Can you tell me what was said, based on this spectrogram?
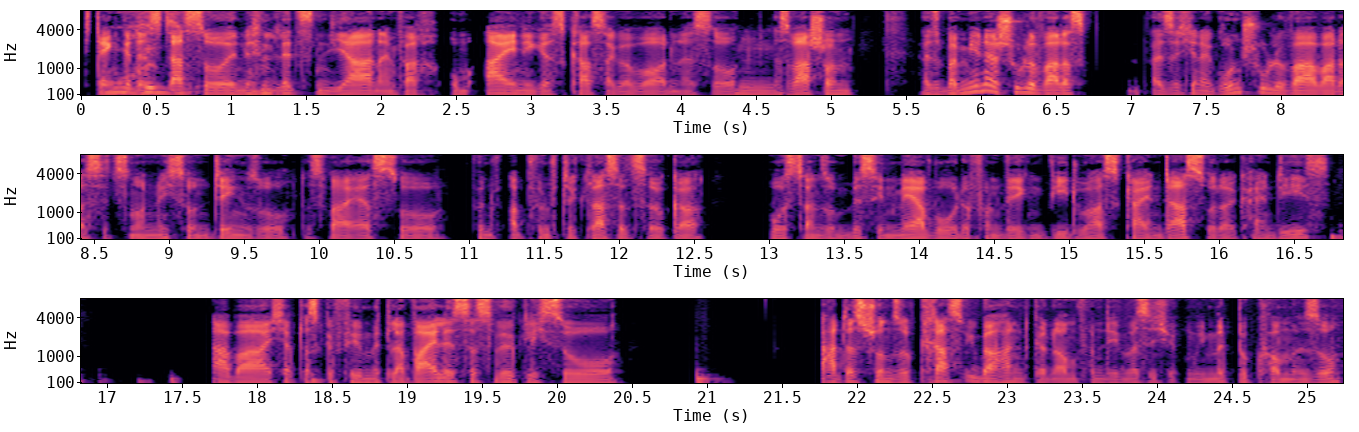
Ich denke, dass das so in den letzten Jahren einfach um einiges krasser geworden ist, so. Mhm. Das war schon, also bei mir in der Schule war das, als ich in der Grundschule war, war das jetzt noch nicht so ein Ding, so. Das war erst so fünf, ab fünfte Klasse circa wo es dann so ein bisschen mehr wurde, von wegen, wie du hast kein das oder kein dies. Aber ich habe das Gefühl, mittlerweile ist das wirklich so, hat das schon so krass überhand genommen von dem, was ich irgendwie mitbekomme, so.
